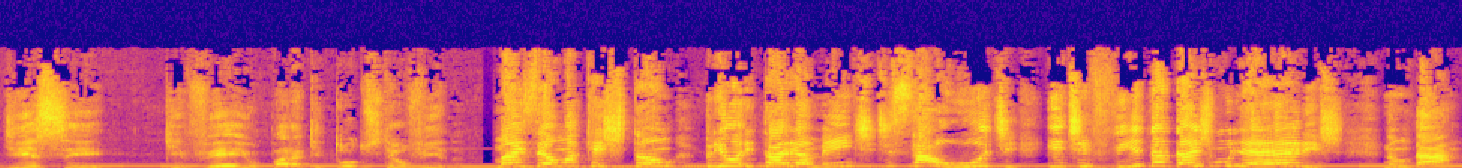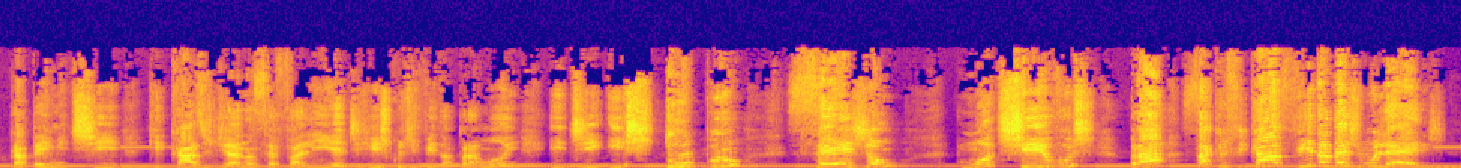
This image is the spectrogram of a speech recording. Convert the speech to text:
disse que veio para que todos tenham vida. Mas é uma questão prioritariamente de saúde e de vida das mulheres. Não dá para permitir que casos de anencefalia, de risco de vida para a mãe e de estupro sejam motivos para sacrificar a vida das mulheres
